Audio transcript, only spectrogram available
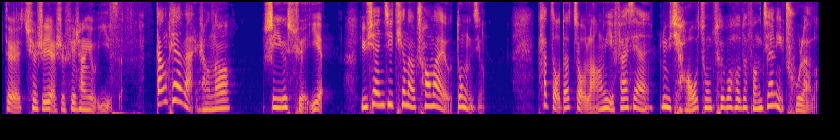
对，确实也是非常有意思。当天晚上呢，是一个雪夜，于玄机听到窗外有动静，他走到走廊里，发现绿桥从崔伯侯的房间里出来了，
